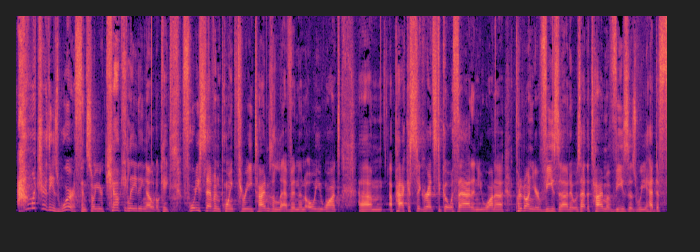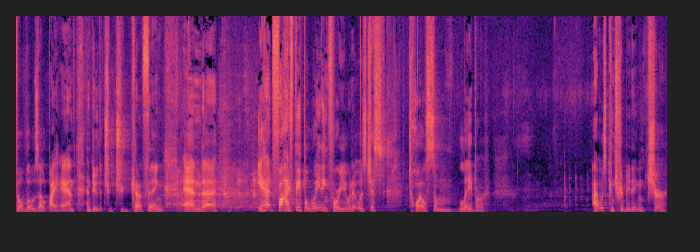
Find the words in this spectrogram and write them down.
how much are these worth? And so you're calculating out, okay, 47.3 times 11, and oh, you want um, a pack of cigarettes to go with that, and you want to put it on your visa. And it was at the time of visas where you had to fill those out by hand and do the kind of thing. And uh, you had five people waiting for you, and it was just toilsome labor. I was contributing, sure,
